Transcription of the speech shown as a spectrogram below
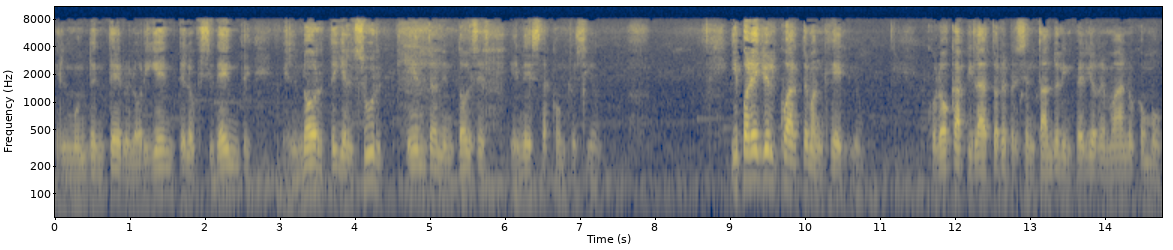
el mundo entero, el oriente, el occidente, el norte y el sur entran entonces en esta confesión. Y por ello el cuarto evangelio coloca a Pilato representando el imperio romano como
